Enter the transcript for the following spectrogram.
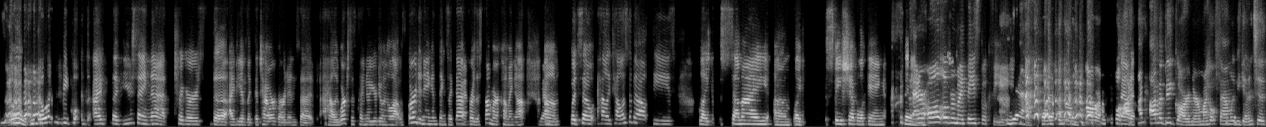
oh, you know what would be cool? I like you saying that triggers the idea of like the tower gardens that Hallie works with. I know you're doing a lot with gardening and things like that yeah. for the summer coming up. Yeah. Um, but so Hallie, tell us about these like semi um, like spaceship looking things. that are all over my Facebook feed. Yeah. well, I, am a big gardener. My whole family, we get into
